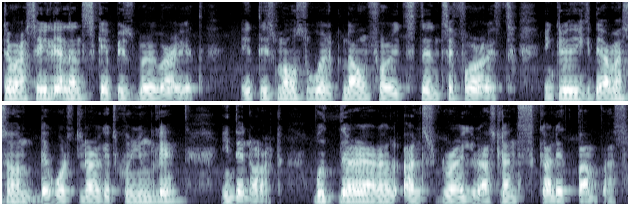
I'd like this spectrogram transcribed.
The Brazilian landscape is very varied. It is most well known for its dense forests, including the Amazon, the world's largest jungle, in the north, but there are also dry grasslands called pampas.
